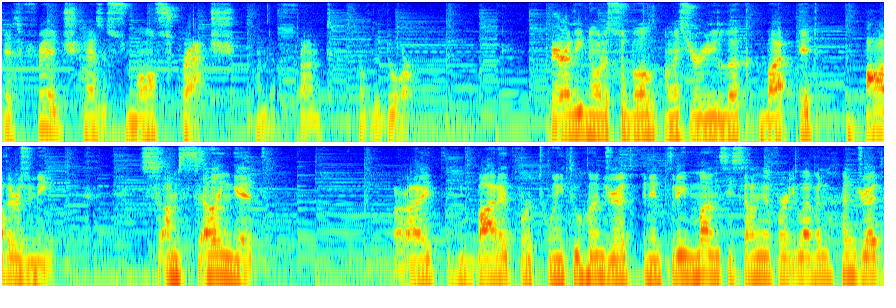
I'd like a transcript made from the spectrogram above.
this fridge has a small scratch on the front of the door. Barely noticeable unless you really look, but it bothers me. So I'm selling it. Alright, he bought it for 2200 and in three months he's selling it for 1100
